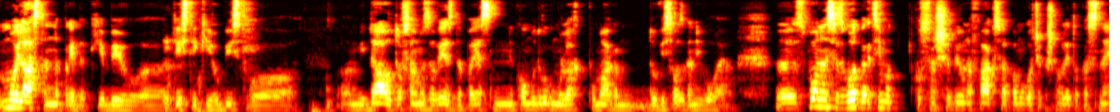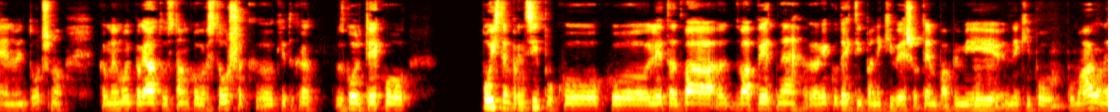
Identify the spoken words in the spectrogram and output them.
moj lasten napredek je bil uh, tisti, ki je v bistvu uh, mi dal to samozavest, da pa jaz nekomu drugemu lahko pomagam do visokega nivoja. Uh, spomnim se zgodbe, recimo, ko sem še bil na faksu, pa mogoče kakšno leto kasneje, ne vem točno, ko me je moj prijatelj Stanko Vrstovšek, ki je takrat zgolj tekel. Po istem principu, kot ko leta 2005, rekel, da ti pa nekaj veš o tem, pa bi mi -huh. nekaj pomagal. Ne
